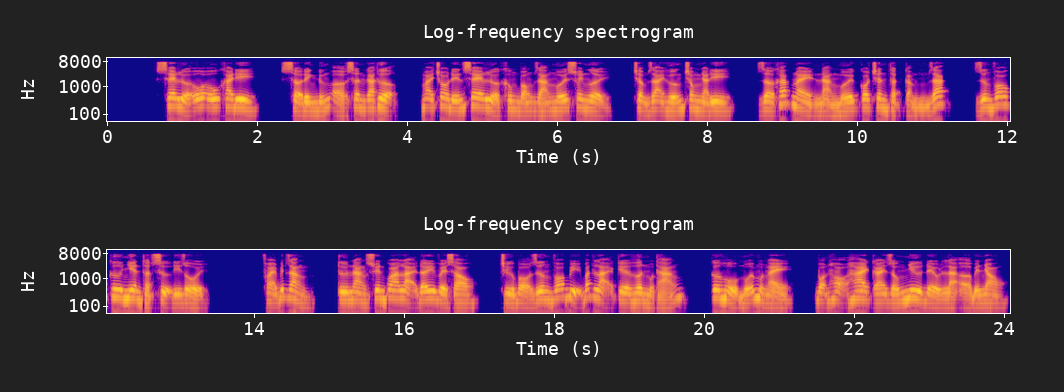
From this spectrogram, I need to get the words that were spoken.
Xe lửa ô ô khai đi, sở đình đứng ở sân ga thượng, mãi cho đến xe lửa không bóng dáng mới xoay người, chậm rãi hướng trong nhà đi, giờ khác này nàng mới có chân thật cảm giác, dương võ cư nhiên thật sự đi rồi. Phải biết rằng, từ nàng xuyên qua lại đây về sau, trừ bỏ dương võ bị bắt lại kia hơn một tháng, cơ hồ mỗi một ngày, bọn họ hai cái giống như đều là ở bên nhau.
